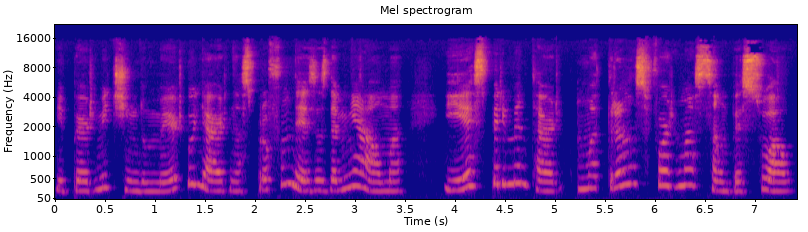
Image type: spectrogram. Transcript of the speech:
me permitindo mergulhar nas profundezas da minha alma e experimentar uma transformação pessoal.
